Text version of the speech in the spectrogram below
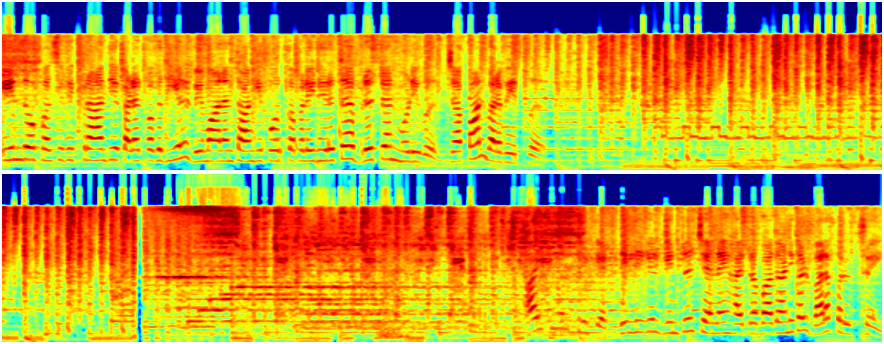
இந்தோ பசிபிக் பிராந்திய கடற்பகுதியில் விமானம் தாங்கி போர்க்கப்பலை நிறுத்த பிரிட்டன் முடிவு ஜப்பான் வரவேற்பு. ஐபிஎல் கிரிக்கெட் தில்லியில் இன்று சென்னை ஹைதராபாத் அணிகள் பலப்பரீட்சை.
